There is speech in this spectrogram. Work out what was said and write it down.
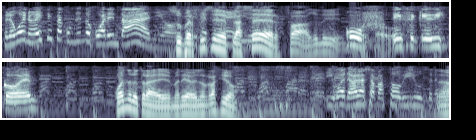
Pero bueno, este está cumpliendo 40 años. Superficies de placer. Fa, qué lindo, Uf, ese qué disco, eh. ¿Cuándo lo trae María Belén Ragión? Y bueno, ahora ya pasó virus en esta No.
